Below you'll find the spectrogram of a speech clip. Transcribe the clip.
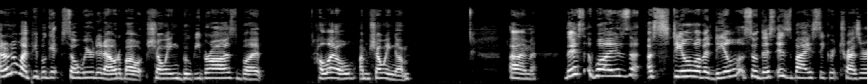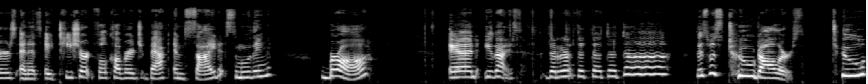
I don't know why people get so weirded out about showing booby bras, but hello, I'm showing them. Um, this was a steal of a deal. So this is by Secret Treasures and it's a t-shirt full coverage back and side smoothing bra. And you guys, da da da. This was $2. Two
